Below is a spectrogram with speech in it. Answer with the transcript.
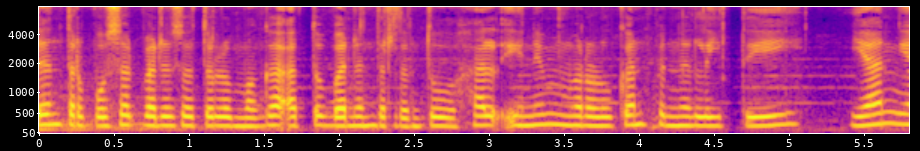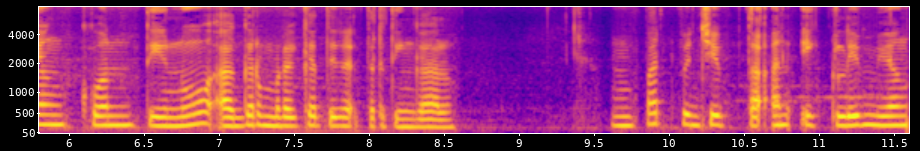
dan terpusat pada suatu lembaga atau badan tertentu. Hal ini memerlukan penelitian yang kontinu agar mereka tidak tertinggal. 4. Penciptaan iklim yang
